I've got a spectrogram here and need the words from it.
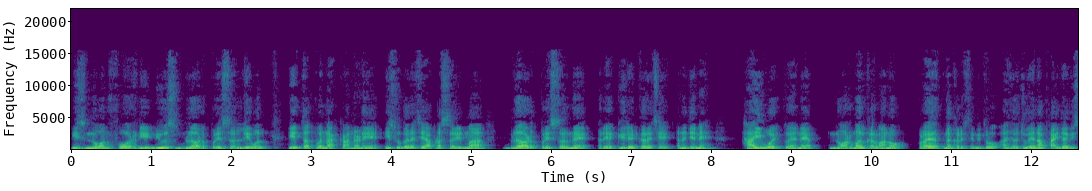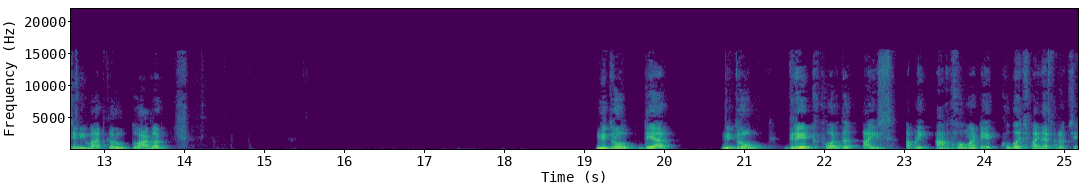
is known for reduce blood pressure level એ તત્વના કારણે એ શું કરે છે? આપણા શરીરમાં બ્લડ પ્રેશરને રેગ્યુલેટ કરે છે અને જેને હાઈ હોય તો એને નોર્મલ કરવાનો પ્રયત્ન કરે છે. મિત્રો આજ હજુ એના ફાયદા વિશેની વાત કરું તો આગળ. મિત્રો દે આર મિત્રો ગ્રેટ ફોર ધ આઈસ આપણી આંખો માટે ખૂબ જ ફાયદાકારક છે.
